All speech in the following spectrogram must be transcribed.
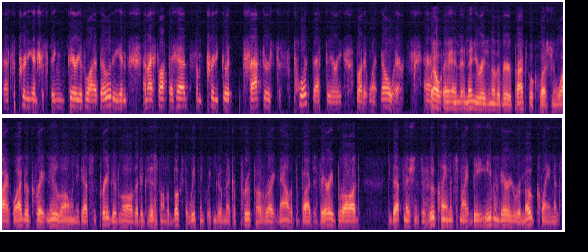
that's a pretty interesting theory of liability, and and I thought they had some pretty good factors to support that theory, but it went nowhere. And well, and and then you raise another very practical question: why why go create new law when you got some pretty good law that exists on the books that we think we can go make a proof of right now that provides very broad definitions of who claimants might be, even very remote claimants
